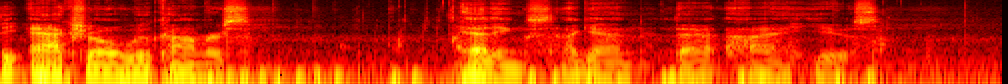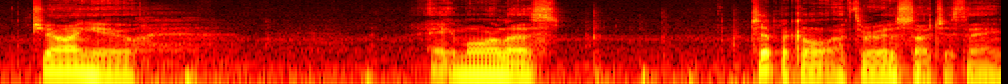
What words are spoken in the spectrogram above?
the actual WooCommerce headings again that I use. Showing you a more or less typical, if there is such a thing,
